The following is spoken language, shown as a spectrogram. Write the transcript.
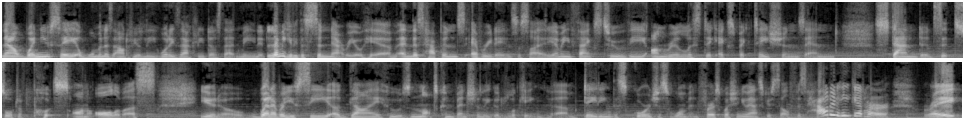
Now, when you say a woman is out of your league, what exactly does that mean? Let me give you the scenario here, and this happens every day in society. I mean, thanks to the unrealistic expectations and standards it sort of puts on all of us. You know, whenever you see a guy who's not conventionally good looking um, dating this gorgeous woman, first question you ask yourself is, how did he get her? Right?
